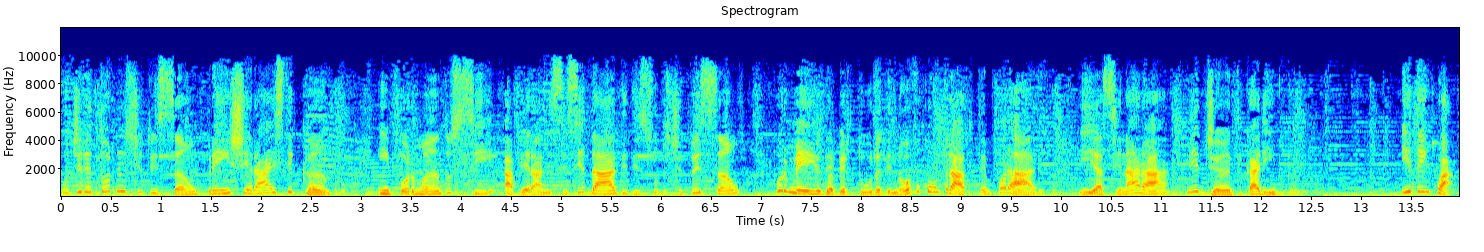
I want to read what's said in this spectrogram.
o diretor da instituição preencherá este campo, informando se haverá necessidade de substituição por meio de abertura de novo contrato temporário e assinará mediante carimbo. Item 4.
